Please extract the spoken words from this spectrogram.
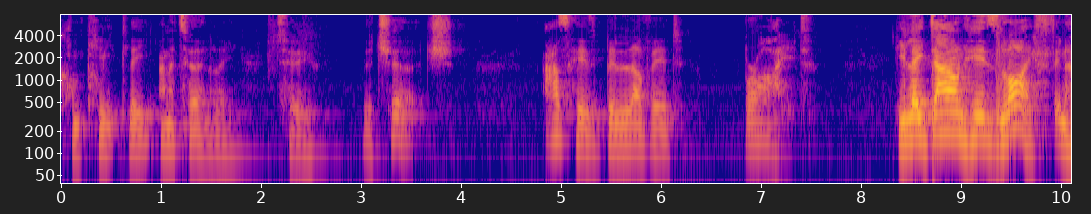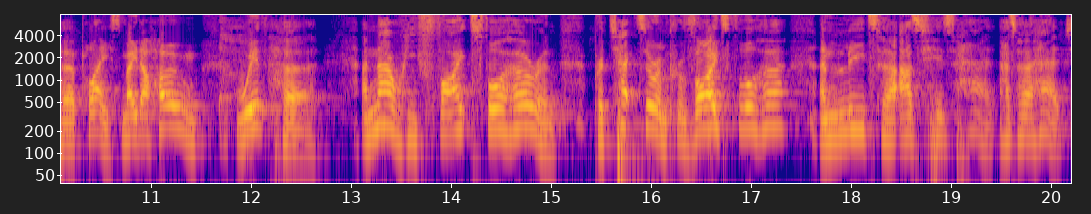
completely and eternally to the church as his beloved bride. He laid down his life in her place, made a home with her. And now he fights for her and protects her and provides for her and leads her as his head, as her head.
